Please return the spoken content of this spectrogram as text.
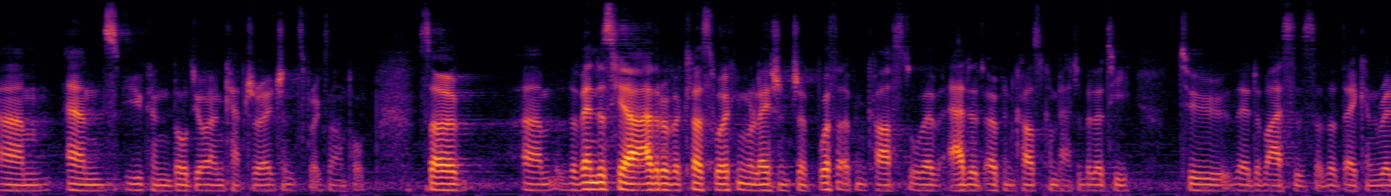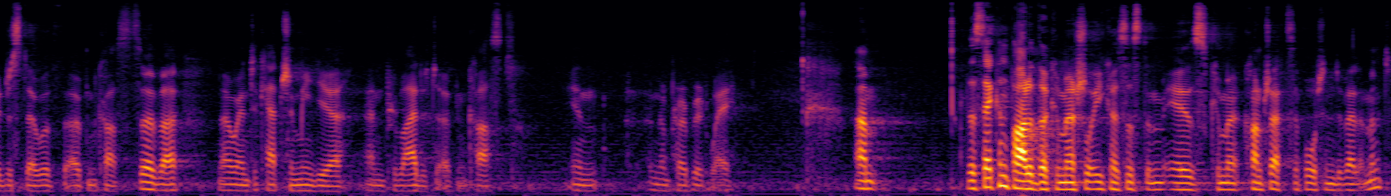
um, and you can build your own capture agents, for example. So um, the vendors here either have a close working relationship with OpenCast or they've added OpenCast compatibility to their devices so that they can register with the OpenCast server, know when to capture media, and provide it to OpenCast in an appropriate way. Um, the second part of the commercial ecosystem is com- contract support and development.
